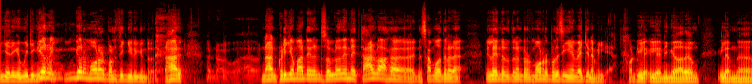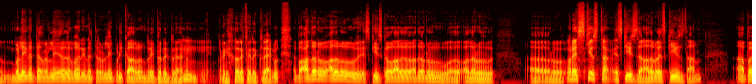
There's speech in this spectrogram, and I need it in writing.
இங்கே நீங்கள் மீட்டிங் இங்கே ஒரு இங்கே ஒரு மோரல் பாலிசிங் இருக்கின்றது. நான் நான் குடிக்க மாட்டேன் என்று சொல்வது என்னை தாழ்வாக இந்த சமூகத்தில் நிலைநிறுத்துகின்ற ஒரு மோரல் பாலிசியை வைக்கணும் இல்லையா? இல்லை இல்லை நீங்கள் அதை இல்லை இந்த வெள்ளை இனத்தவர்களே வேறு இனத்தவர்களே பிடிக்காதவர்கள் நிறைய பேர் இருக்கிறார்கள். பிடிக்காத பேர் இருக்கிறார்கள். அப்போ அதொரு அதொரு எஸ்கியூஸ்க்கோ அது அதொரு அதொரு ஒரு ஒரு எக்ஸ்கியூஸ் தான். எஸ்கியூஸ் தான் அதோட எஸ்கியூஸ் தான். அப்போ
